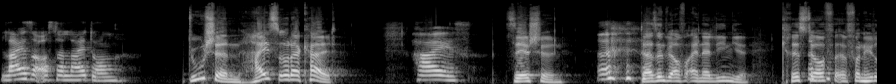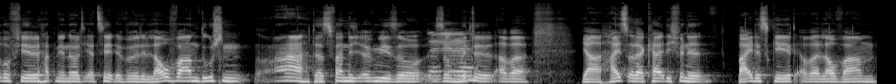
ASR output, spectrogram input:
Leise aus der Leitung. Duschen, heiß oder kalt? Heiß. Sehr schön. Da sind wir auf einer Linie. Christoph äh, von Hydrophil hat mir neulich erzählt, er würde lauwarm duschen. Ah, das fand ich irgendwie so, nee. so mittel, aber ja, heiß oder kalt, ich finde, beides geht, aber lauwarm,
